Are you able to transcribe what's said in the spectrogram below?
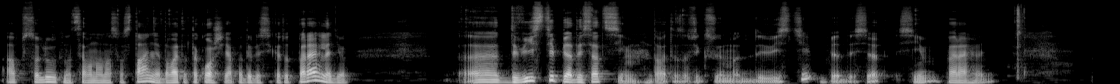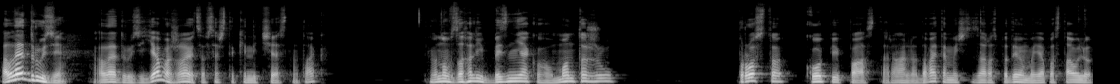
Абсолютно, це воно у нас останнє. Давайте також я подивлюся, скільки тут переглядів. Е, 257. Давайте зафіксуємо 257 переглядів. Але, друзі, але, друзі, я вважаю, це все ж таки нечесно, так? Воно взагалі без ніякого монтажу. Просто копі-паста. Реально. Давайте ми зараз подивимо, я поставлю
